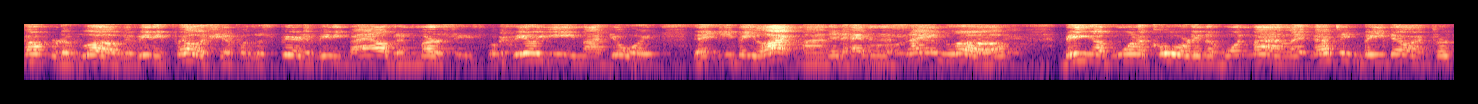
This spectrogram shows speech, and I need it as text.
comfort of love, of any fellowship of the Spirit, of any vows and mercies, fulfill ye my joy, that ye be like-minded, having the same love, being of one accord and of one mind. Let nothing be done through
